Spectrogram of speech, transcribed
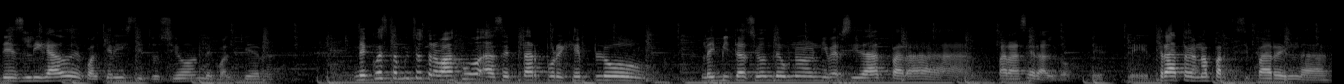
desligado de cualquier institución, de cualquier... Me cuesta mucho trabajo aceptar, por ejemplo, la invitación de una universidad para, para hacer algo. Este, trato de no participar en las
